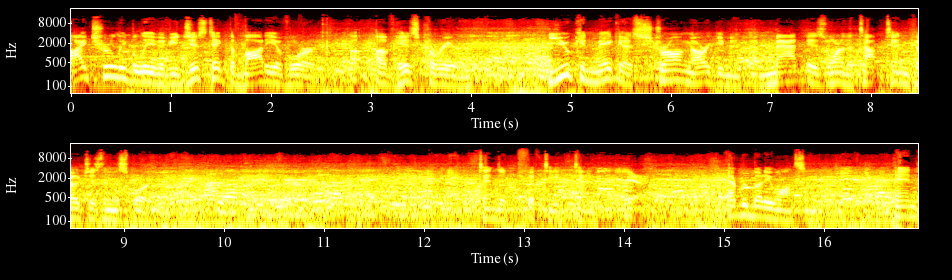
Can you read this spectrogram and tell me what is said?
I truly believe if you just take the body of work uh, of his career, you can make a strong argument that Matt is one of the top 10 coaches in the sport. 10 to 15, 10. Yeah. Everybody wants him. And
